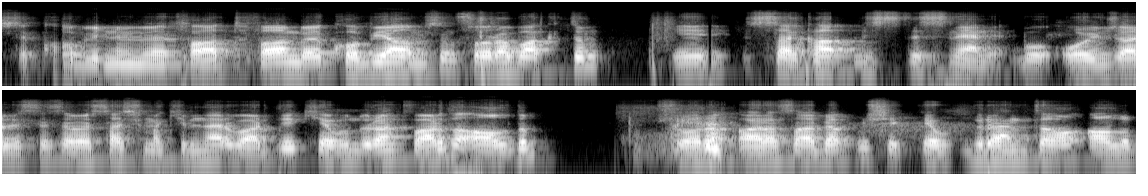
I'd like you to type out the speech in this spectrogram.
işte Kobe'nin vefatı falan böyle Kobe'yi almıştım. Sonra baktım e, sakat listesine yani bu oyuncular listesine böyle saçma kimler var diye Kevin Durant vardı aldım. Sonra Aras abi yapmış ya Kevin Durant'ı alıp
